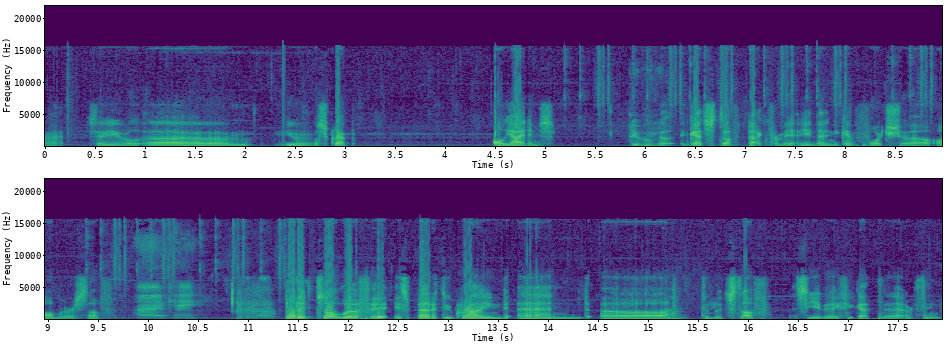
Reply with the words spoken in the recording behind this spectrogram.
Alright, so you will um you will scrap all the items. You will Okay. get stuff back from it, and then you can forge uh, armor or stuff. Okay. But it's not worth it. It's better to grind and uh to loot stuff. See if, if you get uh, everything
